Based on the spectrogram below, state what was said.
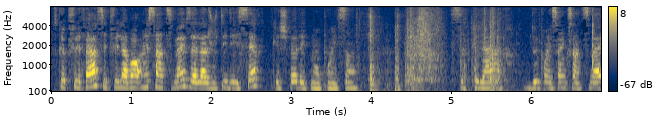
ce que vous pouvez faire, c'est que vous pouvez l'avoir 1 cm, vous allez ajouter des cercles que je fais avec mon poinçon circulaire, 2,5 cm.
